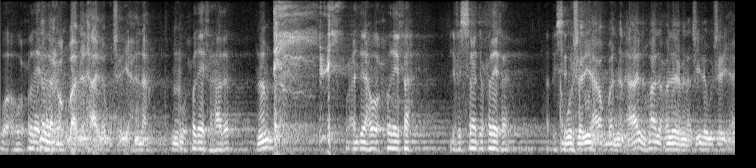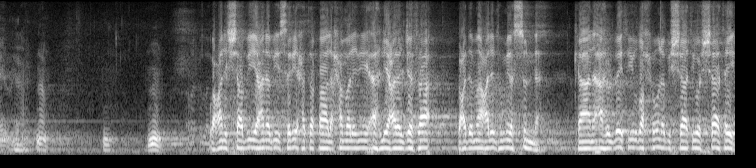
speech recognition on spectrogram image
هو هو كذا عقبة بن الحارث أبو سريحة نعم. نعم. هو حذيفة هذا. نعم. وعندنا هو حذيفة اللي في السند حذيفة. أبي سريح. أبو سريحة عقبة بن الحارث وهذا حذيفة بن أسيد أبو سريحة أيضا. نعم. نعم. وعن الشعبي عن أبي سريحة قال حملني أهلي على الجفاء بعدما علمت من السنة. كان أهل البيت يضحون بالشاة والشاتين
